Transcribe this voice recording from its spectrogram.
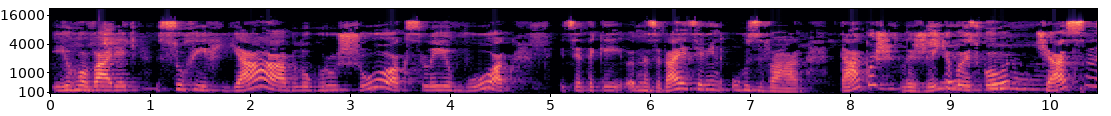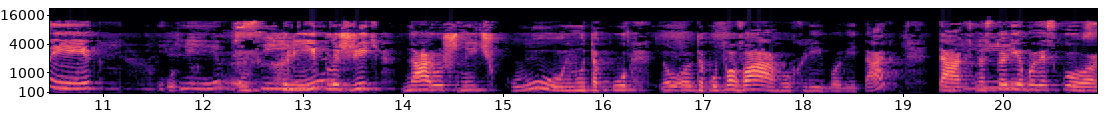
Його варять з сухих яблук, грушок, сливок. І це такий, називається він узвар. Також лежить обов'язково часник. Хліб, Е. Хліб лежить на рушничку, йому таку, о, таку повагу хлібові, так? Так, на столі обов'язково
